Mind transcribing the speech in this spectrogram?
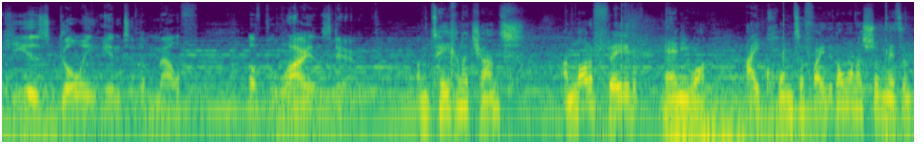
he is going into the mouth of the lion's den. I'm taking a chance. I'm not afraid of anyone. I come to fight. I don't want to submit him.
